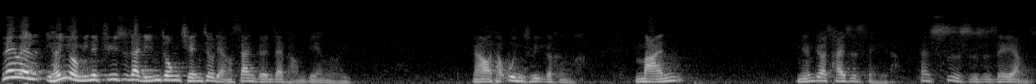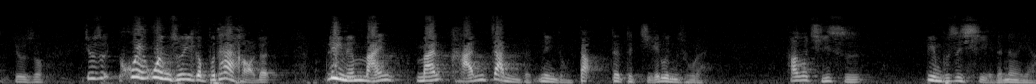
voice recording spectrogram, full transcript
那位很有名的居士在临终前就两三个人在旁边而已。然后他问出一个很蛮，你们不要猜是谁了，但事实是这样子，就是说，就是会问出一个不太好的。令人蛮蛮寒战的那种道的的结论出来。他说：“其实，并不是写的那样。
